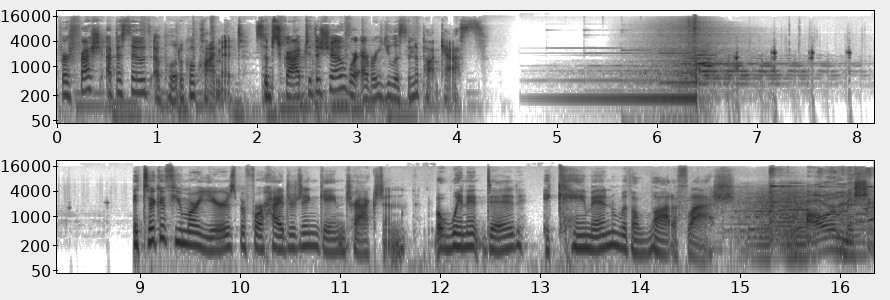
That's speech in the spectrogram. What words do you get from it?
for fresh episodes of Political Climate. Subscribe to the show wherever you listen to podcasts. It took a few more years before hydrogen gained traction, but when it did, it came in with a lot of flash. Our mission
